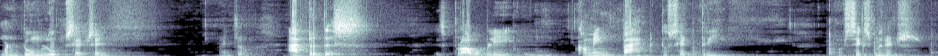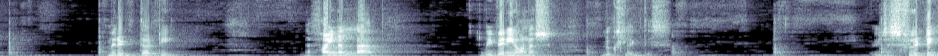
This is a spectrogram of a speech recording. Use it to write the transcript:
When doom loop sets in. And so after this is probably coming back to set 3 for 6 minutes minute 30 the final lap to be very honest looks like this you're just flitting,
